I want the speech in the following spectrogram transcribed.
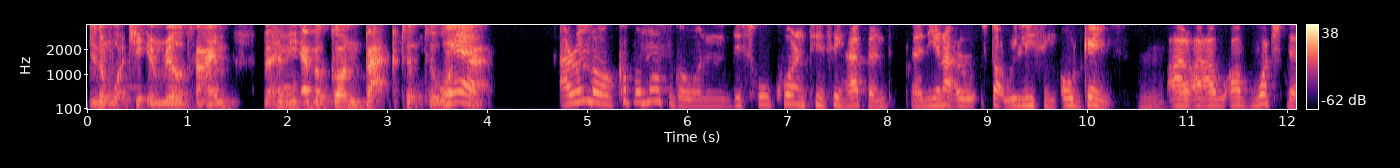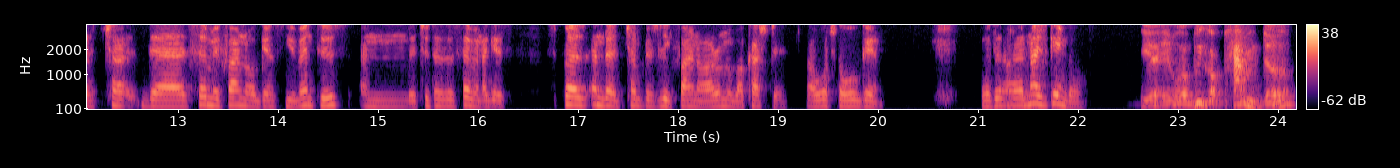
didn't watch it in real time. But have yeah. you ever gone back to, to watch yeah. that? I remember a couple months ago when this whole quarantine thing happened, and United start releasing old games. Mm. I, I have watched the the semi final against Juventus and the 2007 against Spurs and the Champions League final. I remember I catched it. I watched the whole game. It was a, a nice game though. Yeah, well, we got Pam though.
